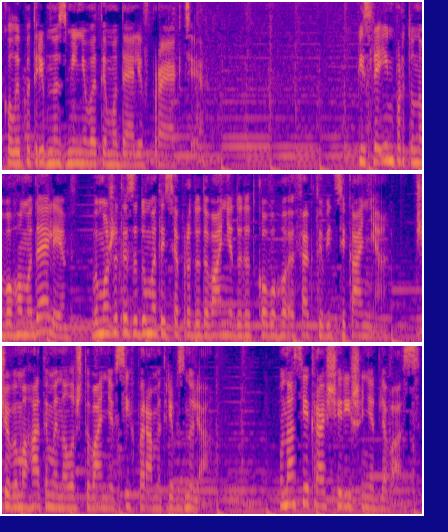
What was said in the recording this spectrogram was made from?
коли потрібно змінювати моделі в проєкті. Після імпорту нового моделі ви можете задуматися про додавання додаткового ефекту відсікання, що вимагатиме налаштування всіх параметрів з нуля. У нас є краще рішення для вас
